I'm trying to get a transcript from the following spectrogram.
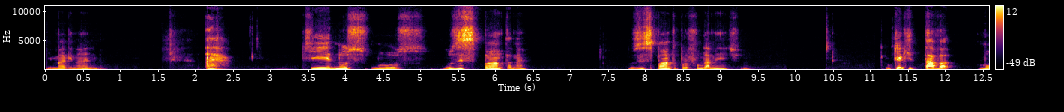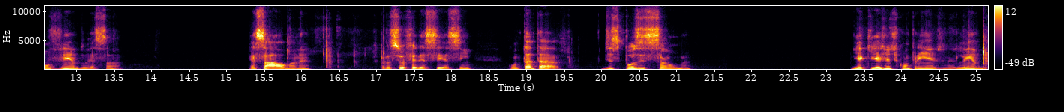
e magnânima, que nos, nos, nos espanta, né? Nos espanta profundamente. Né? O que que estava movendo essa essa alma, né? Para se oferecer assim, com tanta disposição, né? E aqui a gente compreende, né? Lendo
